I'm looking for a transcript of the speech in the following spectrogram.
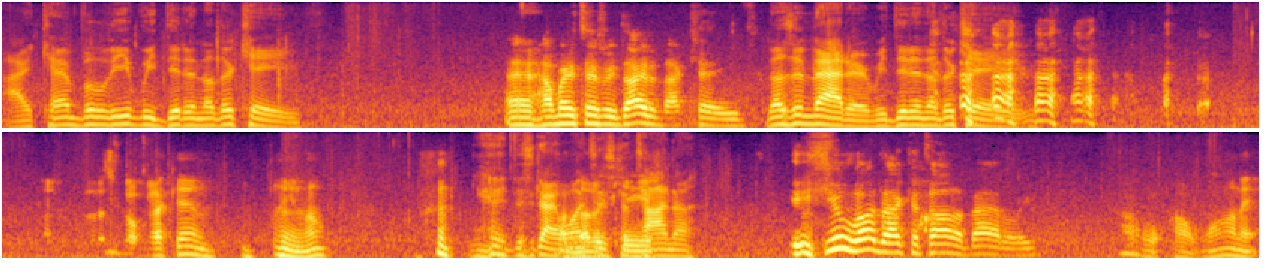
I can't believe we did another cave. And how many times we died in that cave? Doesn't matter. We did another cave. let's go back in. You know? this guy wants Another his cave. katana. You won that katana badly. I, I want it.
